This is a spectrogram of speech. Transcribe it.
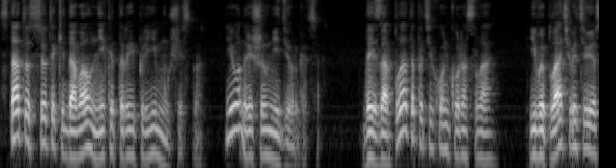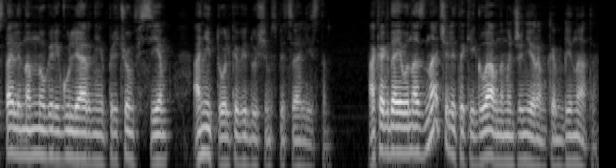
статус все-таки давал некоторые преимущества, и он решил не дергаться. Да и зарплата потихоньку росла, и выплачивать ее стали намного регулярнее, причем всем, а не только ведущим специалистам. А когда его назначили таки главным инженером комбината,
